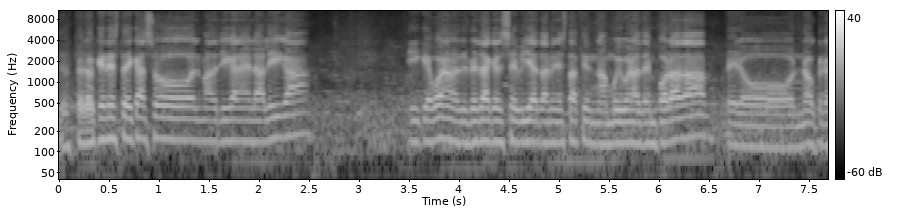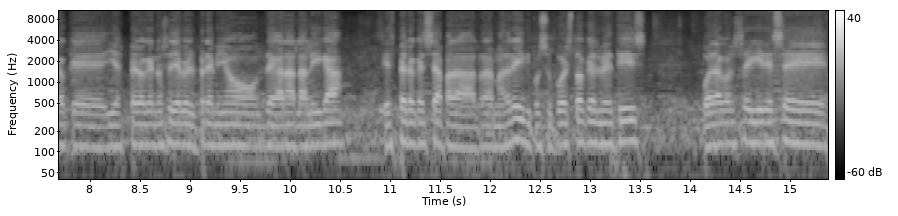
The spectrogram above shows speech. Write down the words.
Yo espero que en este caso el Madrid gane la liga y que bueno, es verdad que el Sevilla también está haciendo una muy buena temporada, pero no creo que y espero que no se lleve el premio de ganar la liga, que espero que sea para el Real Madrid y por supuesto que el Betis pueda conseguir ese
